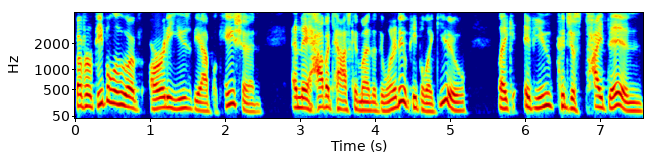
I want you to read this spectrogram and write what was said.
But for people who have already used the application and they have a task in mind that they want to do, people like you, like if you could just type in,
